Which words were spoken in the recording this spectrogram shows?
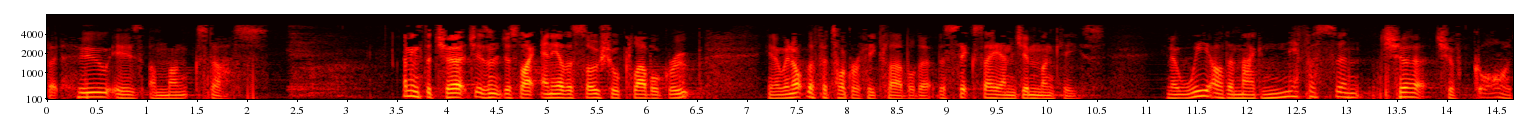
but who is amongst us. That means the church isn't just like any other social club or group. You know, we're not the photography club or the, the 6 a.m. gym monkeys. You know, we are the magnificent church of God,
